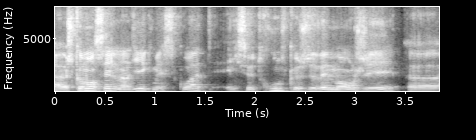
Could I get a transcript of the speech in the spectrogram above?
euh, je commençais le lundi avec mes squats et il se trouve que je devais manger. Euh,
